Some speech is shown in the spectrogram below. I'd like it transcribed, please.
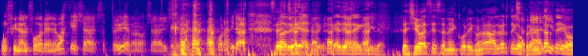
un Final Four en el básquet ya, estoy bien, ¿no? Ya, ya por retirar. no, olvídate, quédate tranquilo. Te llevas eso en el currículum. No, Alberto, digo, preguntarte, digo.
